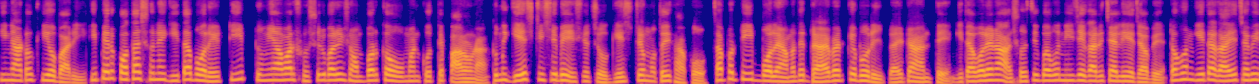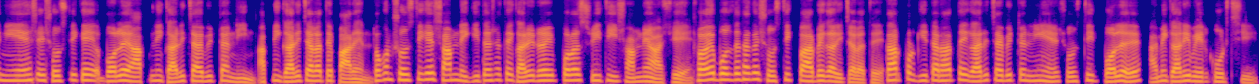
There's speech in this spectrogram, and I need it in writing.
কি নাটকীয় বাড়ি? টিপের কথা শুনে গীতা বলে, টিপ, তুমি আমার শ্বশুর বাড়ির সম্পর্কে অপমান করতে পারো না। তুমি গেস্ট হিসেবে এসেছ গেস্টের মতোই থাকো। তারপর টিপ বলে, আমাদের ড্রাইভারকে বলি, গাড়িটা আনতে। গীতা বলে, না, স্বস্তিক বাবু নিজে গাড়ি চালিয়ে যাবে। তখন গীতা গাড়ি চাবি নিয়ে এসে স্বস্তিকে বলে, আপনি গাড়ি চাবিটা নিন, আপনি গাড়ি চালাতে পারেন। তখন স্বস্তিকের সামনে গীতার সাথে গাড়ি ড্রাইভ করার স্মৃতি সামনে আসে। সবাই বলতে থাকে, স্বস্তিক পারবে গাড়ি চালাতে। তারপর গীতার হাতে গাড়ি চাবিটা নিয়ে স্বস্তিক বলে, আমি গাড়ি বের করছি।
